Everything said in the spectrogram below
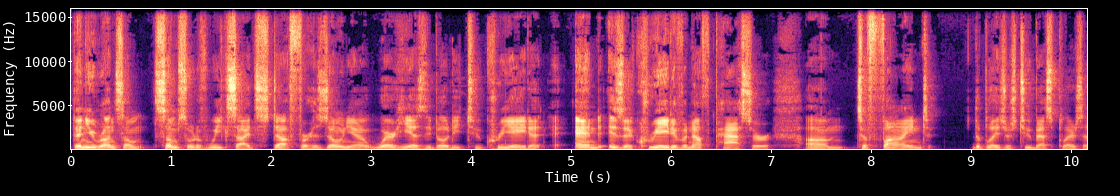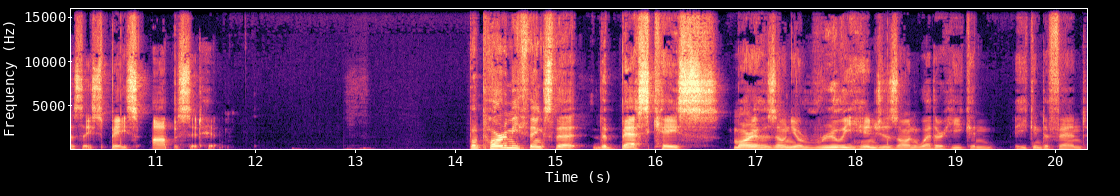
then you run some some sort of weak side stuff for Hezonja, where he has the ability to create it and is a creative enough passer um, to find the Blazers' two best players as they space opposite him. But part of me thinks that the best case Mario Hezonja really hinges on whether he can he can defend.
